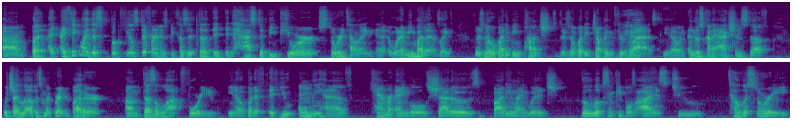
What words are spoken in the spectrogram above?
Um, but I, I think why this book feels different is because it does it, it has to be pure storytelling. And what I mean by that is like there's nobody being punched, there's nobody jumping through Yeah. glass, you know, and, and those kind of action stuff, which I love, it's my bread and butter, um, does a lot for you, you know. But if if you only have camera angles, shadows, body language, the looks in people's eyes to tell the story,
